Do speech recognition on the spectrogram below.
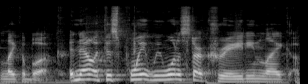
like a book. And now at this point, we wanna start creating like a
